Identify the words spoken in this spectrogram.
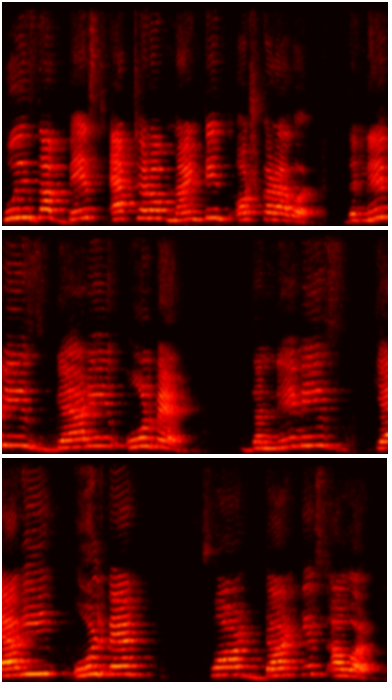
who is the best actor of 19th Oscar Award? The name is Gary Oldman. The name is Gary Oldman for Darkest Hour.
